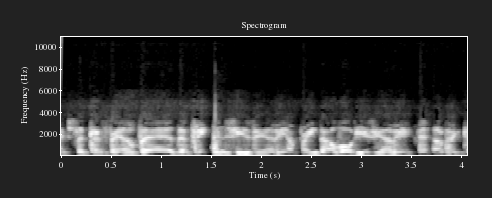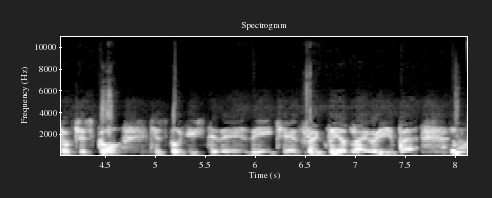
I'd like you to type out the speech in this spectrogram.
actually prefer the, the frequencies there. eh? I find it a lot easier. Eh? I think I've just got just got used to the, rig there now. Eh? But no,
